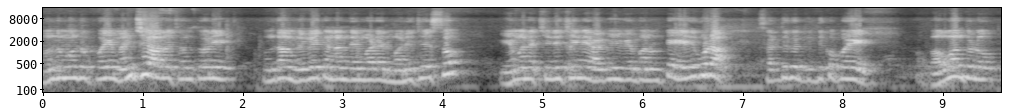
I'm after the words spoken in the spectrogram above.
ముందు ముందు పోయి మంచి ఆలోచనతో ఉందాం. వివేకానంద ఏమాడని మనీ చేస్తూ ఏమైనా చిన్న చిన్న అవి ఇవి ఏమైనా ఉంటే ఏది కూడా సర్దుకు దిద్దుకుపోయి భగవంతుడు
